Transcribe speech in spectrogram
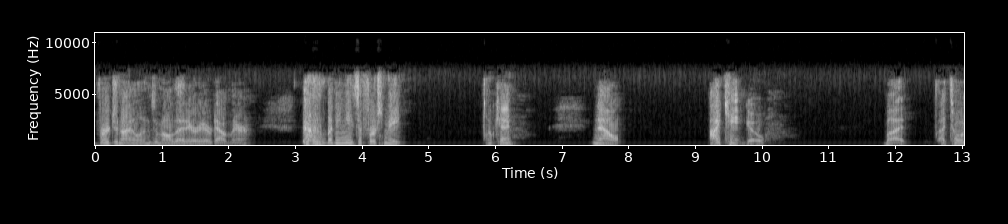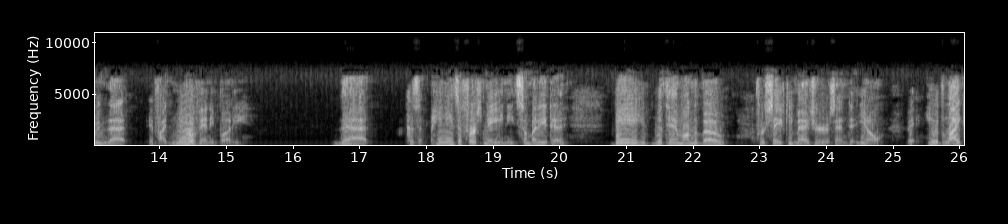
Virgin Islands and all that area are down there. but he needs a first mate. Okay? Now, I can't go. But I told him that if I knew of anybody that, because he needs a first mate, he needs somebody to be with him on the boat for safety measures, and you know, he would like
